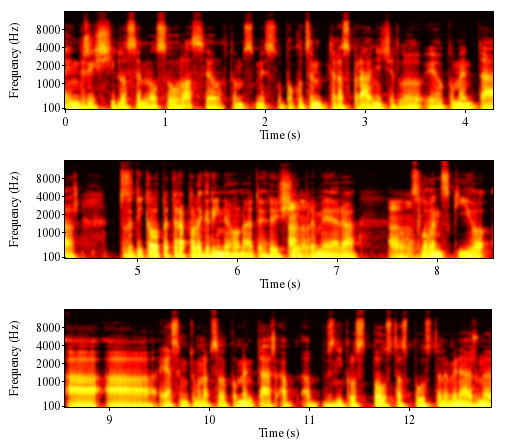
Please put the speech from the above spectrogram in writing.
Jindřich Šídlo se mnou souhlasil v tom smyslu, pokud jsem teda správně četl jeho komentář. To se týkalo Petra Pellegriniho, ne? tehdejšího ano. premiéra ano. slovenského a, a já jsem k tomu napsal komentář a, a vzniklo spousta, spousta novinářů, na,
